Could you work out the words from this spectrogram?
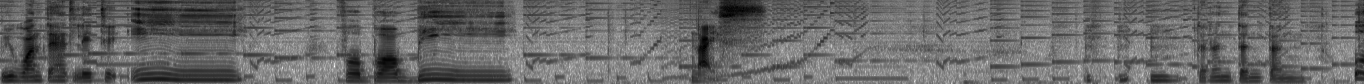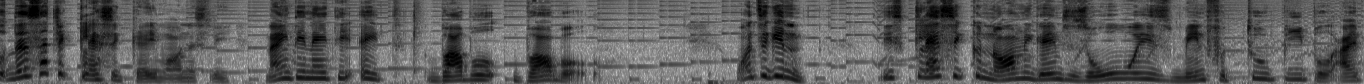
We want that letter E for Bobby. Nice. Mm, mm, mm, dun, dun, dun. Oh, this is such a classic game, honestly. 1988, Bubble Bobble. Once again, these classic Konami games is always meant for two people. I've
